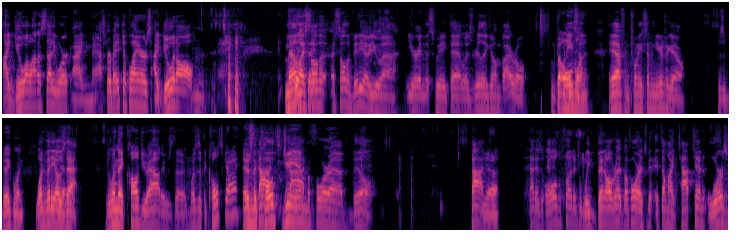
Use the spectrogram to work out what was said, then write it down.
I do a lot of study work. I masturbate to players. I do it all. Mel. What do you I saw the I saw the video you uh you were in this week that was really going viral. The old one. yeah, from 27 years ago. It was a big one. What video is that? The when they called you out, it was the was it the Colts guy? It was the Todd, Colts GM Todd. before uh, Bill. Todd, Yeah, that is old footage. We've been over it before. It's it's on my top ten worst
